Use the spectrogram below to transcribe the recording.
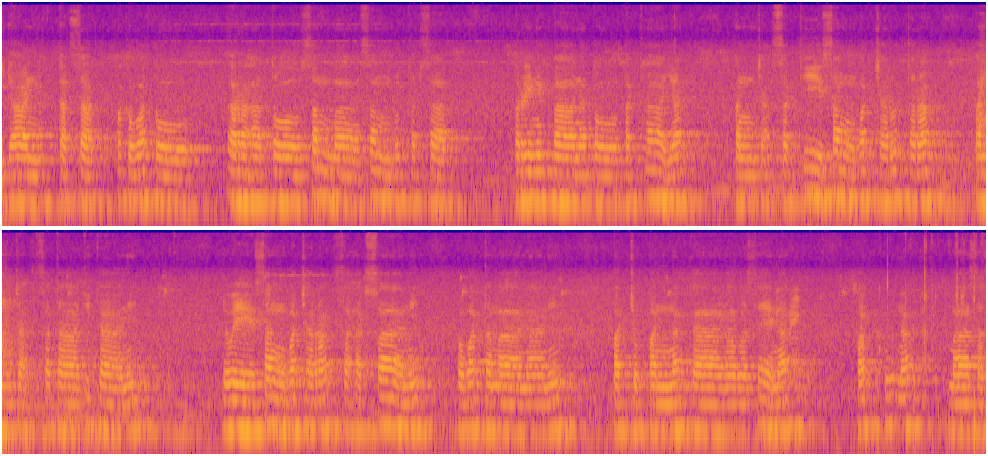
อิดานตัสสะภะคะวะโตอะระหะโตสัมมาสัมพุทธัสสะปรินิพพานโตปัฏฐายะ ปัญจสัทธิสังวัชรุตระปัญจสตาธิกานิโดยสังวัชระสหัสสานิปวัตตมานานิ ปัจจุปันนกาลวเสนะภักคุนะ มาสัส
